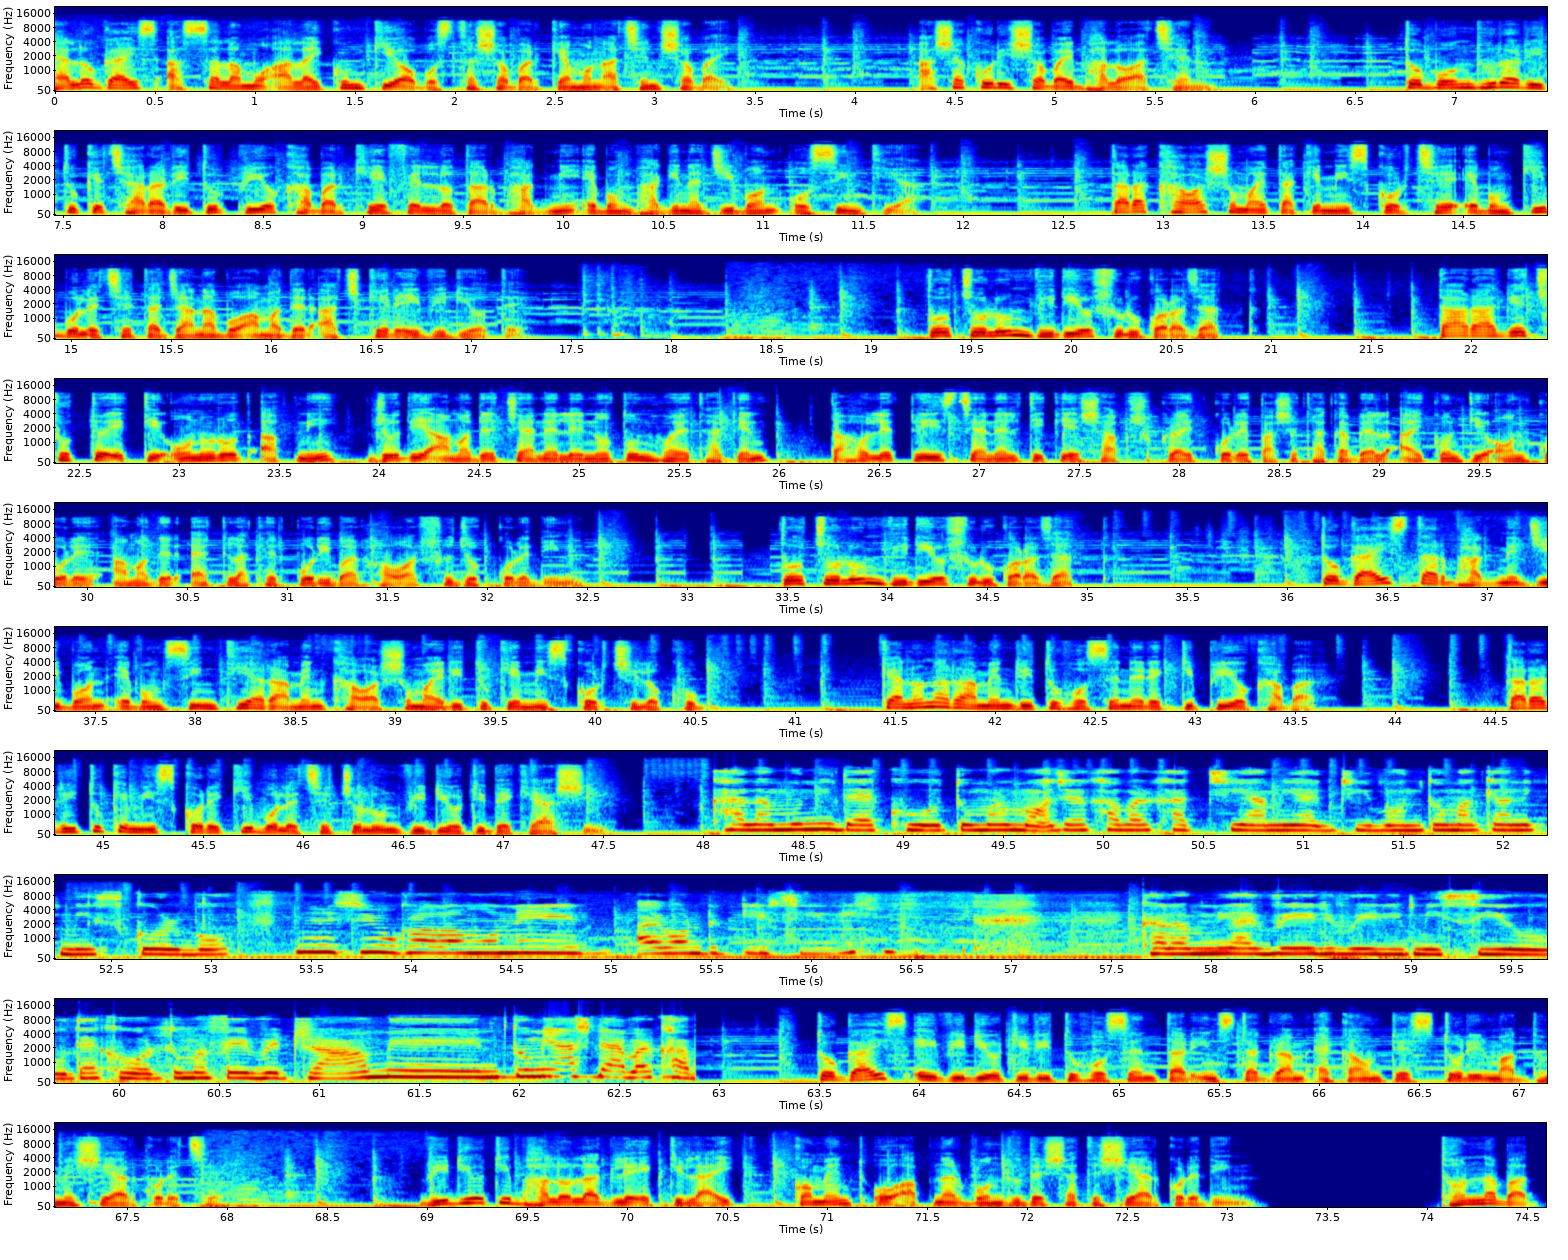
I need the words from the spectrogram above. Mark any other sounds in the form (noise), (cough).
Hello guys, আসসালামু আলাইকুম। কি অবস্থা? সবার কেমন আছেন সবাই? আশা করি সবাই ভালো আছেন। তো বন্ধুরা, ঋতুকে ছাড়া ঋতুর প্রিয় খাবার খেয়ে ফেলল তার ভাগ্নি এবং ভাগিনা জীবন ও সিনথিয়া। তারা খাওয়ার সময় তাকে মিস করছে এবং কি বলেছে তা জানাব আমাদের আজকের এই ভিডিওতে। তো চলুন ভিডিও শুরু করা যাক। তার আগে ছোট্ট একটি অনুরোধ আপনি যদি আমাদের চ্যানেলে নতুন হয়ে থাকেন, তাহলে প্লিজ চ্যানেলটিকে সাবস্ক্রাইব করে পাশে থাকা বেল আইকনটি অন করে আমাদের এক লাখের পরিবার হওয়ার সুযোগ করে দিন। তো চলুন ভিডিও শুরু করা যাক। তো গাইস, তার ভাগ্নে জীবন এবং সিনথিয়া রামেন খাওয়ার সময় ঋতুকে মিস করছিল খুব। কেননা রামেন ঋতু হোসেনের একটি প্রিয় খাবার। তারা ঋতুকে মিস করে কি বলেছে চলুন ভিডিওটি দেখে আসি। খালামুনি দেখো তোমার মজার খাবার খাচ্ছি আমি আর জীবন। তোমাকে অনেক মিস করব। Miss you, Kalamuni. I want to kiss you. (laughs) খালামুনি I very very miss you দেখো তোমার ফেভারিট রামেন তুমি আসলে আবার খাব তো গাইস এই ভিডিওটি ঋতু হোসেন তার ইনস্টাগ্রাম অ্যাকাউন্টে স্টোরির মাধ্যমে শেয়ার করেছে। ভিডিওটি ভালো লাগলে একটি লাইক কমেন্ট ও আপনার বন্ধুদের সাথে শেয়ার করে দিন। ধন্যবাদ।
